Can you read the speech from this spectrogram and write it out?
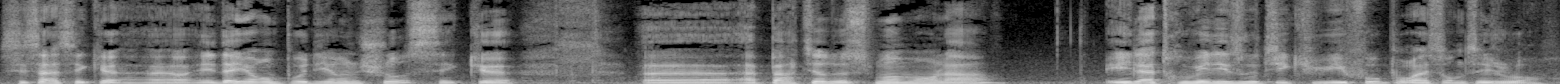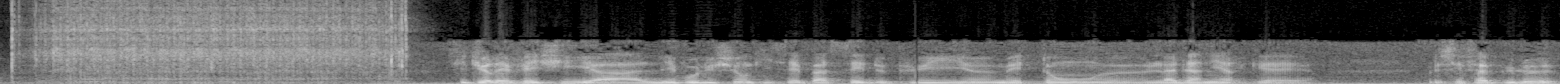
C'est ça, c'est que et d'ailleurs on peut dire une chose, c'est que euh, à partir de ce moment-là, il a trouvé les outils qu'il lui faut pour restant de ses jours. Si tu réfléchis à l'évolution qui s'est passée depuis, euh, mettons, euh, la dernière guerre, c'est fabuleux.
